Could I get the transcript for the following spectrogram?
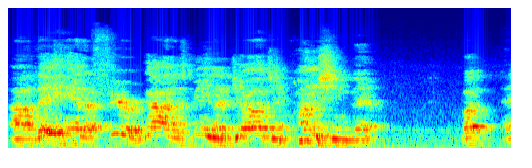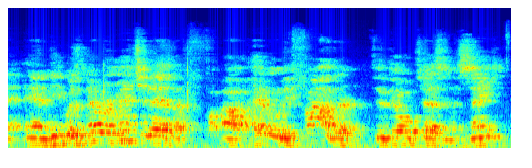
Uh, they had a fear of God as being a judge and punishing them. But and he was never mentioned as a, a heavenly father to the Old Testament saints.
